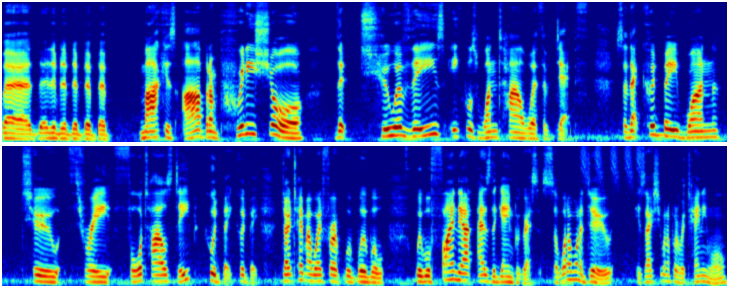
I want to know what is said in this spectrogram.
uh, markers are, but I'm pretty sure that two of these equals one tile worth of depth. So that could be one, two, three, four tiles deep. Could be, could be. Don't take my word for it. We, we will, we will find out as the game progresses. So what I want to do is I actually want to put a retaining wall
